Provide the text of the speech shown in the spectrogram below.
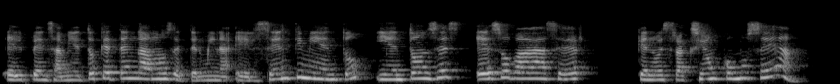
El pensamiento que tengamos determina el sentimiento y entonces eso va a hacer que nuestra acción como sea.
